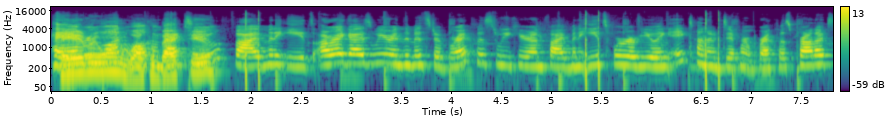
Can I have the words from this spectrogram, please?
Hey, hey everyone, welcome, welcome back, back, to 5 Minute Eats. All right, guys, we are in the midst of breakfast week here on 5 Minute Eats. We're reviewing a ton of different breakfast products.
